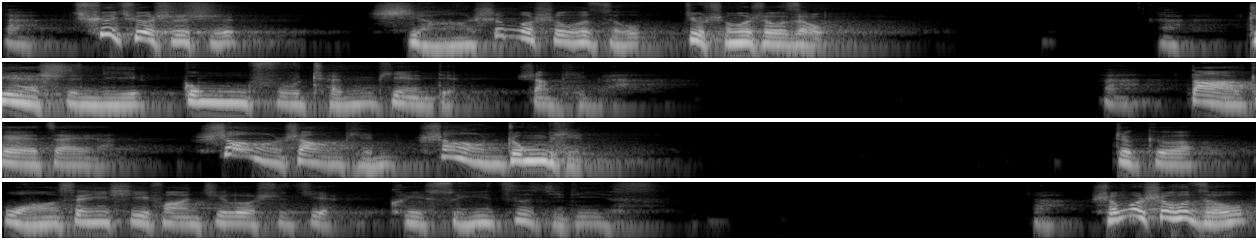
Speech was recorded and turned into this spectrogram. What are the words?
啊，确确实实想什么时候走就什么时候走啊，这是你功夫成片的上品啊啊，大概在上上品、上中品这个。往生西方极乐世界可以随自己的意思啊，什么时候走，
